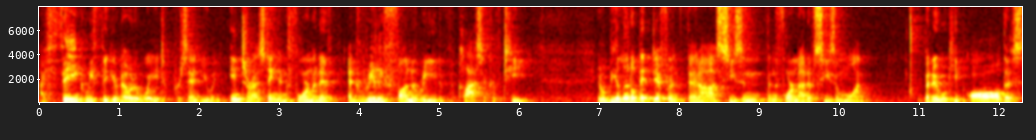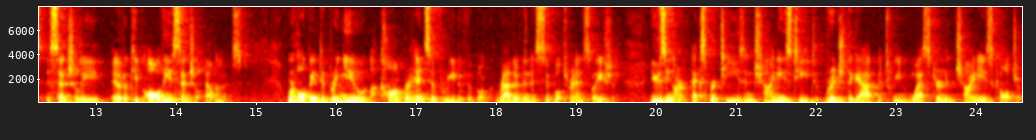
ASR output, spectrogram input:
I think we figured out a way to present you an interesting, informative, and really fun read of the classic of tea. It will be a little bit different than, uh, season, than the format of season one, but it will keep all this essentially, it'll keep all the essential elements. We're hoping to bring you a comprehensive read of the book rather than a simple translation, using our expertise in Chinese tea to bridge the gap between Western and Chinese culture,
